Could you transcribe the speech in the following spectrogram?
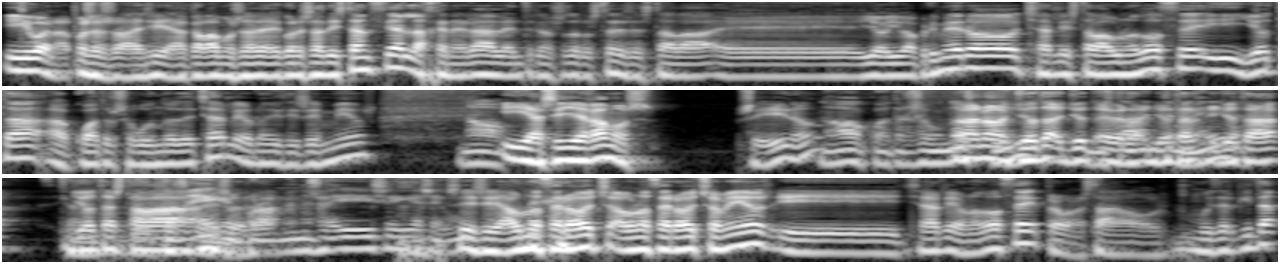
Y bueno, pues eso, así acabamos eh, con esa distancia. La general entre nosotros tres estaba. eh, yo iba primero, Charlie estaba a 1.12 y Jota a 4 segundos de Charlie, a 1.16 míos. No, Y así llegamos. Sí, ¿no? no, cuatro segundos. no, no. Jota, Jota, Yo es estaba verdad, Jota. Jota, Jota estaba. También, eso, por lo menos ahí seguía segundo. Sí, sí, a 1.08, a 1.08 míos y Charlie a 1.12, pero bueno, estábamos muy cerquita.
